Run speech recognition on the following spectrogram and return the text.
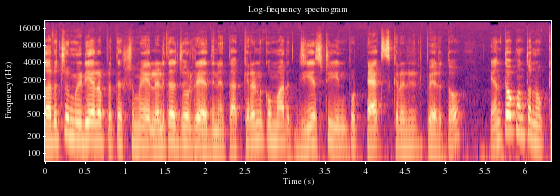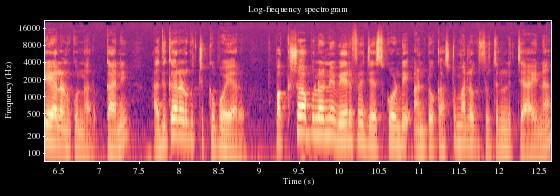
తరచూ మీడియాలో ప్రత్యక్షమయ్యే లలిత జ్యువెలరీ అధినేత Kiran Kumar GST input tax credit పేరుతో ఎంతో కొంత నొక్కేయాలనుకున్నారు. కానీ అధికారులకు చిక్కుపోయారు. పక్క షాపులోనే వెరిఫై చేసుకోండి అంటూ కస్టమర్లకు సూచనలు ఇచ్చే ఆయన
